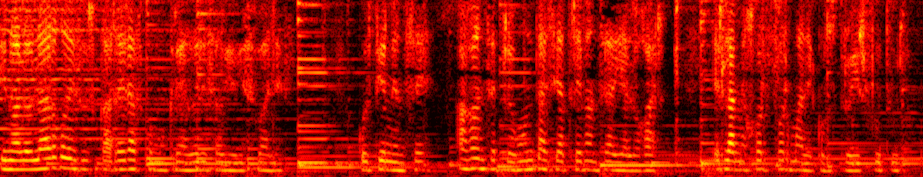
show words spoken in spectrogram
sino a lo largo de sus carreras como creadores audiovisuales. Cuestiónense, háganse preguntas y atrévanse a dialogar. Es la mejor forma de construir futuro.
